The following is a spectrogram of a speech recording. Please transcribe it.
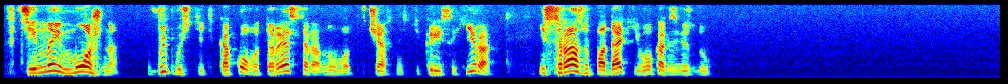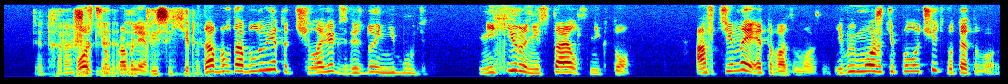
в TNA можно выпустить какого-то рестлера, ну вот в частности Криса Хира, и сразу подать его как звезду. Это хорошо вот в для чем проблема. Криса Хира. В WWE этот человек звездой не будет. Ни Хира, ни Стайлз, никто. А в TNA это возможно. И вы можете получить вот этого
